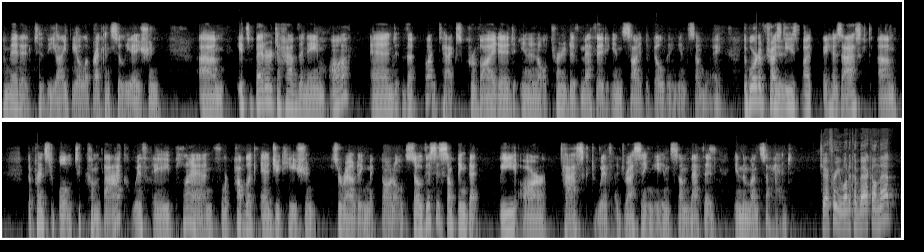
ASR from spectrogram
committed to the ideal of reconciliation, um, it's better to have the name off and the context provided in an alternative method inside the building in some way. The Board of Trustees, by the way, has asked um, the principal to come back with a plan for public education surrounding Macdonald's. So this is something that we are tasked with addressing in some method in the months ahead. Jeffrey, you want to come back on that?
